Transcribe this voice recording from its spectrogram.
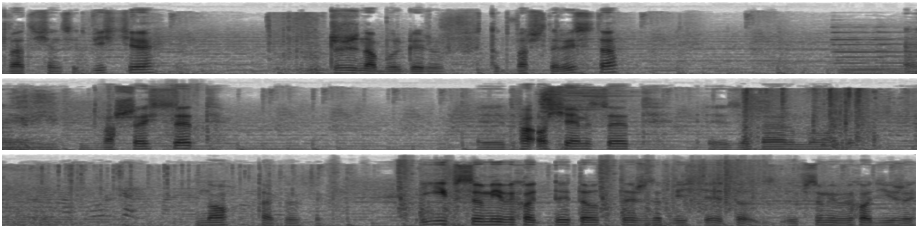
2200. Drużyna burgerów to 2400. Ym, 2600. Y, 2800 y, za darmo. No, tak, tak, tak. I w sumie wychodzi to też za 200, to w sumie wychodzi, że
